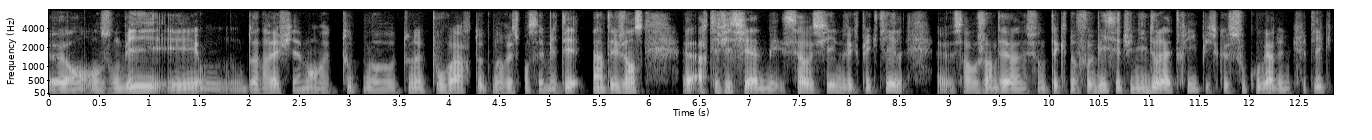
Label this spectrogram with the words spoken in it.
euh, en, zombies et on donnerait finalement tout, tout, notre pouvoir, toutes nos responsabilités à l'intelligence artificielle. Mais ça aussi, nous explique-t-il, ça rejoint d'ailleurs la notion de technophobie, c'est une idolâtrie puisque sous couvert d'une critique,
